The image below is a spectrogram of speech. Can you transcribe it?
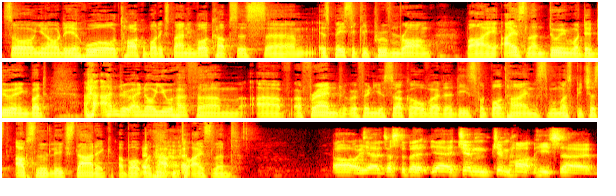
So, you know, the whole talk about expanding World Cups is, um, is basically proven wrong by Iceland doing what they're doing. But Andrew, I know you have um, a, a, friend within your circle over the, these football times who must be just absolutely ecstatic about what happened to Iceland. Oh yeah, just a bit. Yeah, Jim Jim Hart. He's uh,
